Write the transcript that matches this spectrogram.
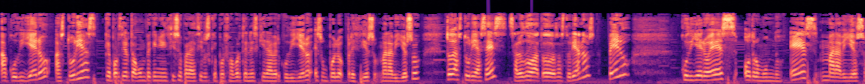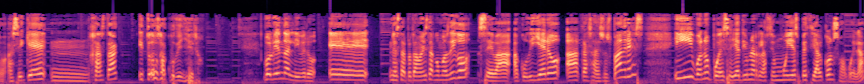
a Cudillero, Asturias, que por cierto hago un pequeño inciso para deciros que por favor tenéis que ir a ver Cudillero, es un pueblo precioso, maravilloso, toda Asturias es, saludo a todos los asturianos, pero Cudillero es otro mundo, es maravilloso, así que mmm, hashtag y todos a Cudillero. Volviendo al libro, eh, nuestra protagonista, como os digo, se va a Cudillero, a casa de sus padres, y bueno, pues ella tiene una relación muy especial con su abuela.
